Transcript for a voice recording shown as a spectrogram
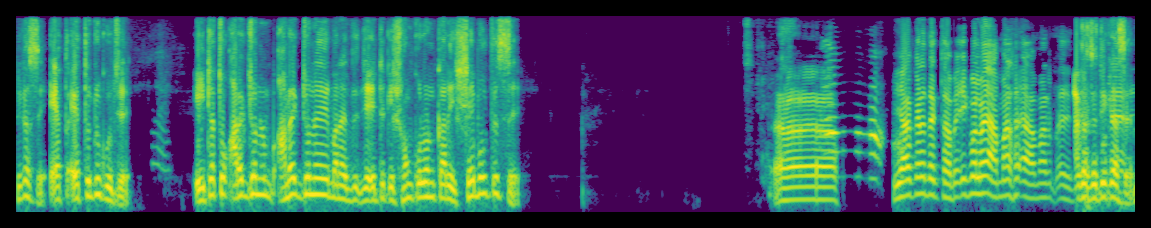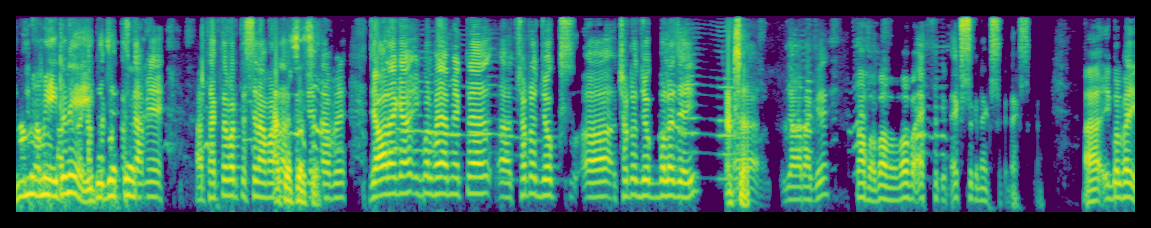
ঠিক আছে? এত এতটুকু যে এইটা তো আরেকজন আরেকজনে মানে যে এটা কি সংকলনকারী সে বলতেছে? ইয়া করে দেখতে হবে। ইকবাল ভাই আমার আমার আচ্ছা আচ্ছা, ঠিক আছে। আমি আমি এটা নিয়ে এটা যে আমি আর থাকতে পারতেছি না আমার আচ্ছা, আচ্ছা, আচ্ছা। যেতে হবে। যাওয়ার আগে ইকবাল ভাই আমি একটা ছোট জোক ছোট জোক বলে যাই। আচ্ছা। যাওয়ার আগে। বাবা বাবা বাবা এক সেকেন্ড এক সেকেন্ড এক সেকেন্ড এক সেকেন্ড ইকবাল ভাই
